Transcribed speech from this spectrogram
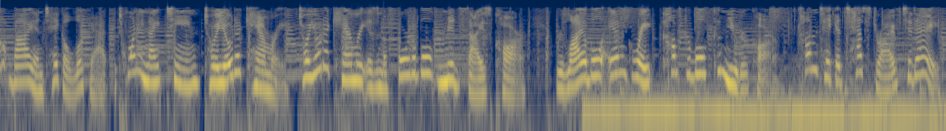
Stop by and take a look at the 2019 Toyota Camry. Toyota Camry is an affordable midsize car, reliable and great comfortable commuter car. Come take a test drive today.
